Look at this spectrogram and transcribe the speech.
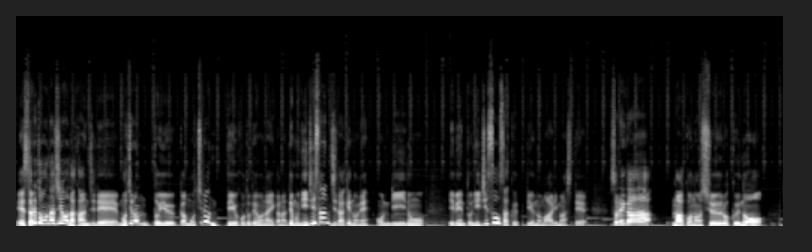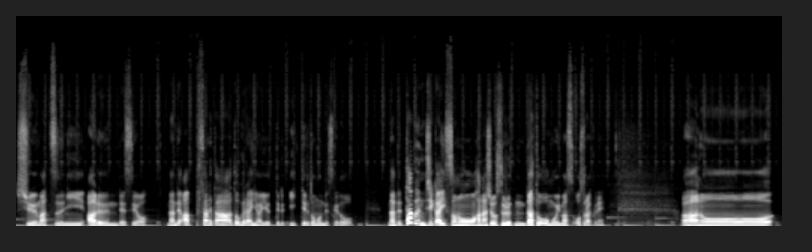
えーそれと同じような感じでもちろんというかもちろんっていうほどではないかな。でも2時3時だけのねオンリーのイベント二次創作っていうのもありましてそれがまあこの収録の週末にあるんですよ。なんでアップされた後ぐらいには言ってる言ってると思うんですけどなんで多分次回そのお話をするんだと思いますおそらくね。あのー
